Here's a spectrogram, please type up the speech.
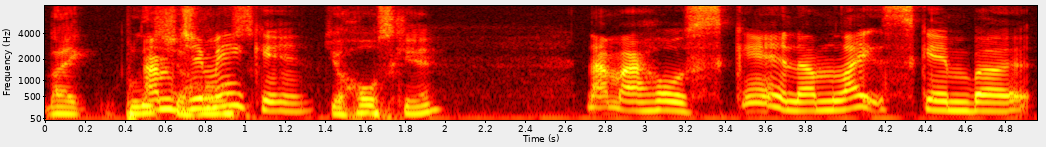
Like bleach I'm your whole Jamaican. your whole skin. not my whole skin. I'm light skinned, but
